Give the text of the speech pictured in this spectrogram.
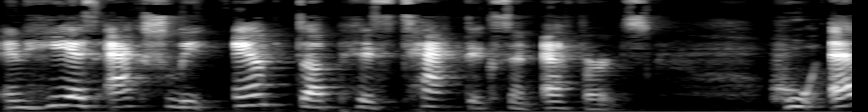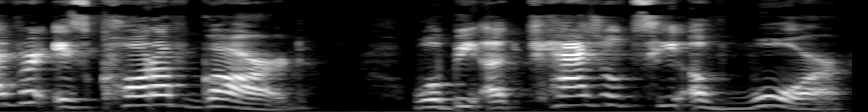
and he has actually amped up his tactics and efforts. Whoever is caught off guard will be a casualty of war,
